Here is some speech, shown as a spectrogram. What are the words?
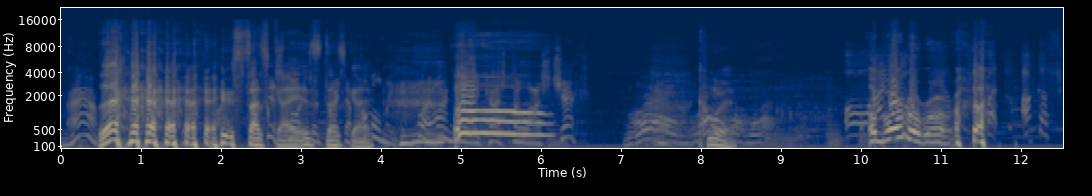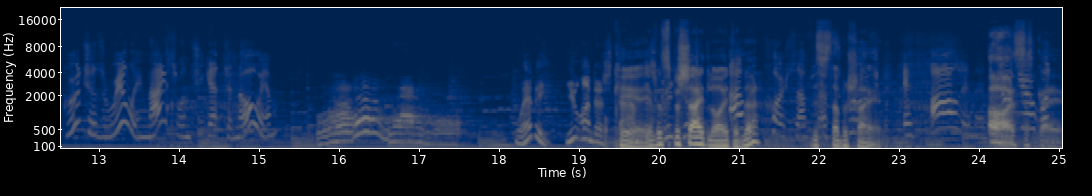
Ma'am! ist das This geil, monster ist tried das to geil. pummel me. Why, I nearly cashed the Oh. last check. Cool. Oh, Oh, I brr, know, brr, ma'am, brr. but Uncle Scrooge is really nice once you get to know him. Webby, you understand Okay, this ihr wisst creature? Bescheid, Leute, ne? Of course, Uncle Wisst ihr Bescheid. Scrooge. It's all in a Oh, ist das Junior geil.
